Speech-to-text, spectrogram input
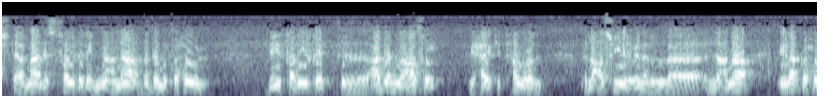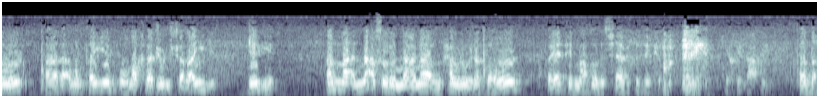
استعمال الصيدلي النعناع بدل الكحول بطريقة عدم العصر بحيث يتحول العصير من النعناع إلى كحول هذا أمر طيب ومخرج شرعي جيد. أما أن نعصر النعناع ونحوله إلى كحول فيأتي المعذور السابق الذكر. شيخ تفضل.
